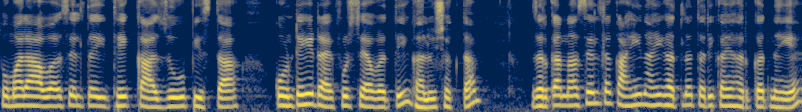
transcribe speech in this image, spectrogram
तुम्हाला हवं असेल तर इथे काजू पिस्ता कोणतेही ड्रायफ्रूट्स यावरती घालू शकता. जर का नसेल तर काही नाही घातलं तरी काही हरकत नाही आहे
